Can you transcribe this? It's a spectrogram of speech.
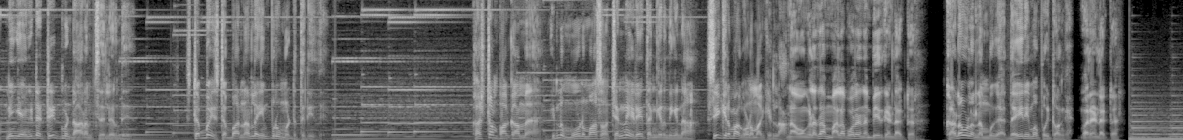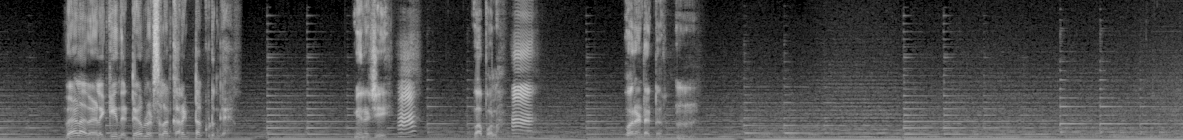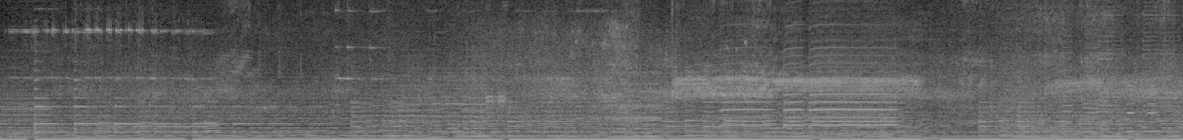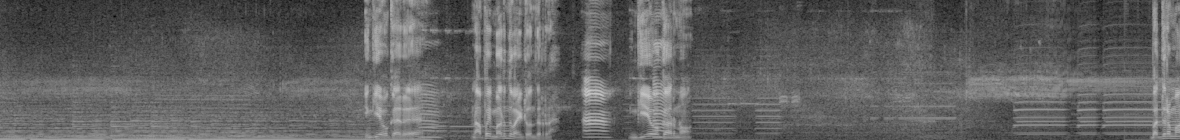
நீங்க என்கிட்ட ட்ரீட்மெண்ட் ஆரம்பிச்சதுலேருந்து ஸ்டெப் பை ஸ்டெப்பா நல்ல இம்ப்ரூவ்மெண்ட் தெரியுது. கஷ்டம் பார்க்காம இன்னும் மூணு மாசம் சென்னையிலே தங்கியிருந்தீங்கன்னா சீக்கிரமா குணமாக்கிடலாம். நான் உங்களை தான் மலை போல நம்பியிருக்கேன் டாக்டர். கடவுளை நம்புங்க தைரியமா போயிட்டு வாங்க. வரேன் டாக்டர். வேலை வேலைக்கு இந்த டேப்லெட்ஸ் எல்லாம் கரெக்டா கொடுங்க. மீனாட்சி ஆ? வா போலாம். ஆ. வரேன் டாக்டர். ம். இங்கேயே உட்காரு நான் போய் மருந்து வாங்கிட்டு வந்துடுறேன். இங்கேயே உட்காரணும் பத்திரமா?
